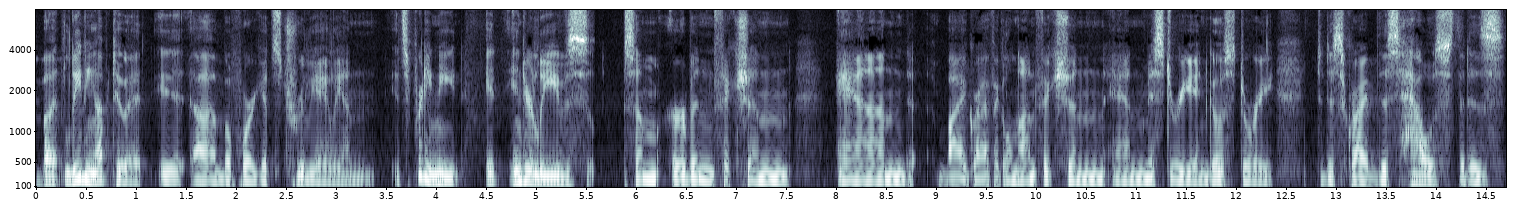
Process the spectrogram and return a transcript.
But leading up to it, it um, before it gets truly alien, it's pretty neat. It interleaves some urban fiction and biographical nonfiction and mystery and ghost story to describe this house that is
